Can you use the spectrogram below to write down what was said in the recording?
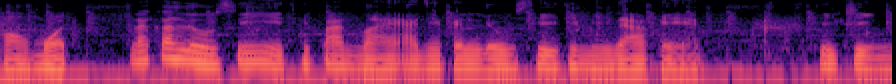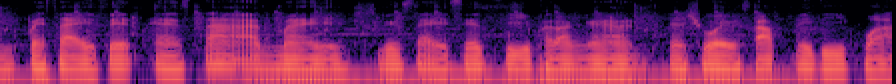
ของหมด แล้วก็ลูซี่ที่ปั้นไว้ อันนี้เป็นลูซี่ที่มีดาเมจจริงๆ ไปใส่เซตแอสตาอันใหม่ หรือใส่เซต4พลังงานจะช่วยซับได้ดีกว่า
